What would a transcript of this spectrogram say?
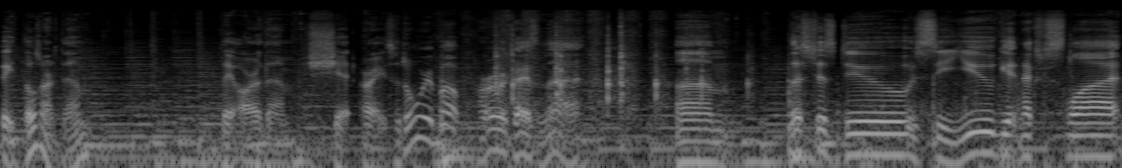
Wait, those aren't them. They are them. Shit. Alright, so don't worry about prioritizing that. Um, let's just do, let's see, you get an extra slot.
